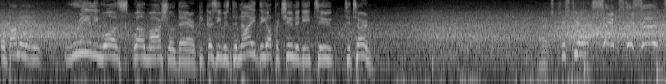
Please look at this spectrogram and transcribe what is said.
Aubameyang really was well marshalled there because he was denied the opportunity to, to turn. It's Cristiano. Shapes to shoot!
